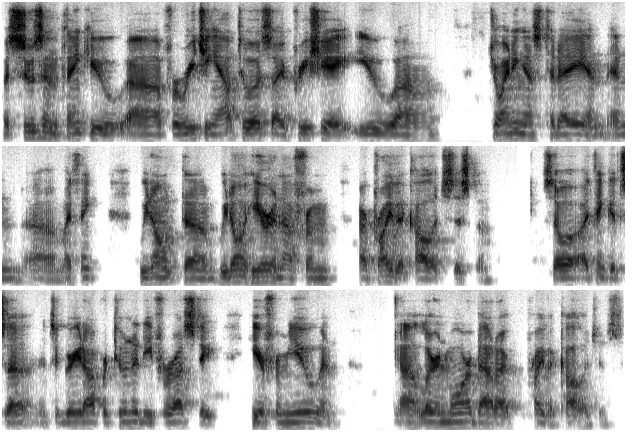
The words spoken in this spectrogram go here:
But susan thank you uh, for reaching out to us. I appreciate you um, joining us today and and um, i think we don't um, we don't hear enough from our private college system. So i think it's a it's a great opportunity for us to hear from you and uh, learn more about our private colleges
